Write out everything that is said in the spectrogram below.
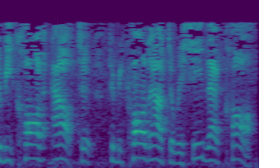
to be called out, to, to be called out, to receive that call,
